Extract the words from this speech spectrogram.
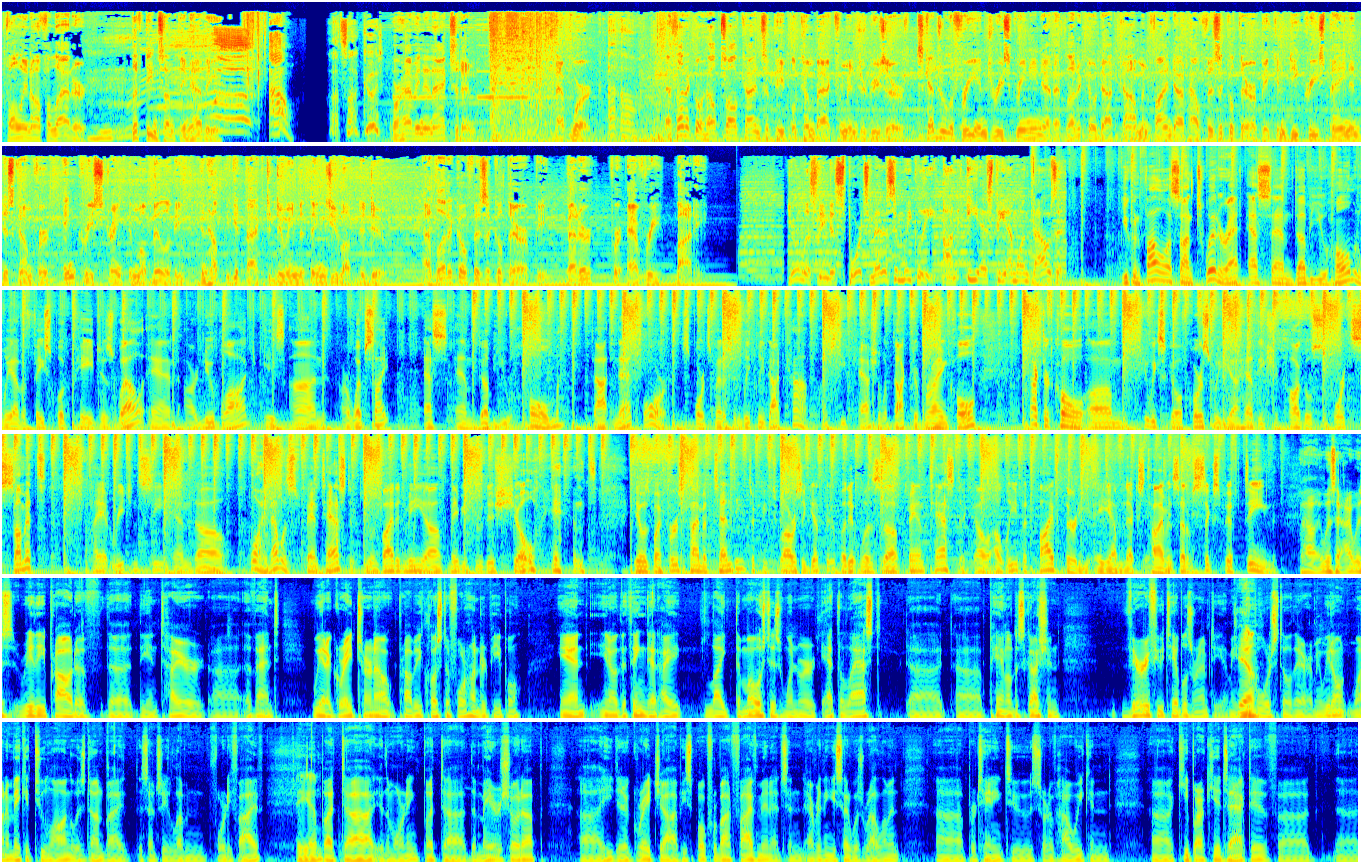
falling off a ladder, lifting something heavy, Ow! That's not good. or having an accident. At work. Uh-oh. Athletico helps all kinds of people come back from injured reserve. Schedule a free injury screening at athletico.com and find out how physical therapy can decrease pain and discomfort, increase strength and mobility, and help you get back to doing the things you love to do. Athletico Physical Therapy. Better for every body. You're listening to Sports Medicine Weekly on ESPN 1000. You can follow us on Twitter at SMW Home, and we have a Facebook page as well. And our new blog is on our website, smwhome.net or sportsmedicineweekly.com. I'm Steve Kashul with Dr. Brian Cole. Dr. Cole, um, a few weeks ago, of course, we uh, had the Chicago Sports Summit, at the Hyatt Regency, and uh, boy, that was fantastic. You invited me uh, maybe through this show, and it was my first time attending. took me two hours to get there, but it was uh, fantastic. I'll, I'll leave at 5:30 a.m. next time instead of 6:15. Well, it was. I was really proud of the the entire uh, event. We had a great turnout, probably close to 400 people. And you know, the thing that I like the most is when we're at the last uh, panel discussion. Very few tables were empty. I mean, Yeah. people were still there. I mean, we don't want to make it too long. It was done by essentially 11:45 a.m. But uh, in the morning, but uh, the mayor showed up. Uh, he did a great job. He spoke for about five minutes, and everything he said was relevant, uh, pertaining to sort of how we can uh, keep our kids active, uh, uh,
